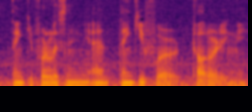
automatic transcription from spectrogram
Thank you for listening and thank you for tolerating me.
